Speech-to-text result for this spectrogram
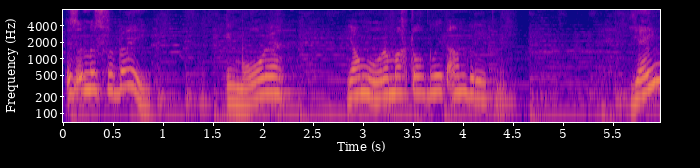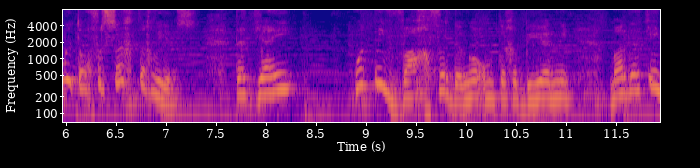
is immers verby. En môre, ja môre mag dalk nooit aanbreek nie. Jy moet tog versigtig wees dat jy ook nie wag vir dinge om te gebeur nie, maar dat jy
